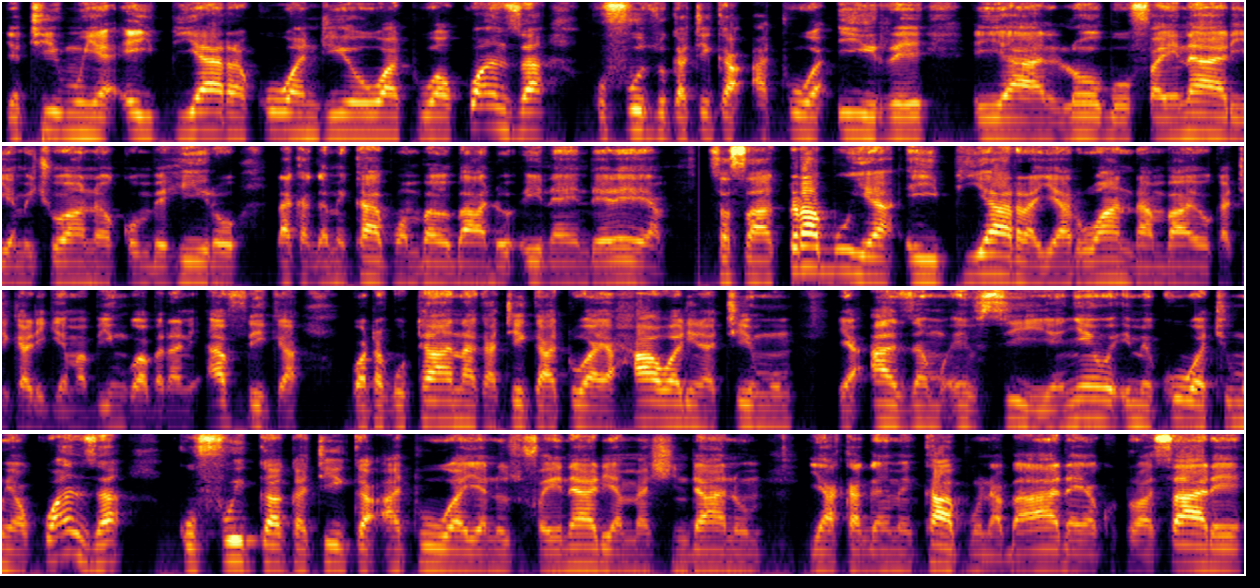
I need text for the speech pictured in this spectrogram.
ya timu ya APR kuwa ndio watu wa kwanza kufuzu katika hatua ile ya robo fainali ya michuano ya kombe hilo la Kagame Cup ambayo bado inaendelea. Sasa klabu ya APR ya Rwanda ambayo katika ligi ya mabingwa barani Afrika watakutana katika hatua ya awali na timu ya Azam FC. Yenyewe imekuwa timu ya kwanza kufika katika hatua ya nusu fainali ya mashindano ya Kagame Cup na baada ya kutoa sare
